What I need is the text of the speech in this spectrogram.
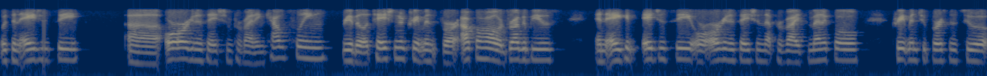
with an agency uh, or organization providing counseling, rehabilitation, or treatment for alcohol or drug abuse, an ag- agency or organization that provides medical treatment to persons who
